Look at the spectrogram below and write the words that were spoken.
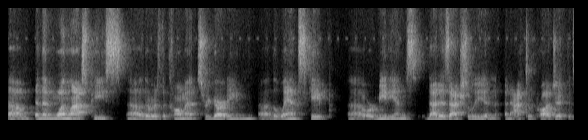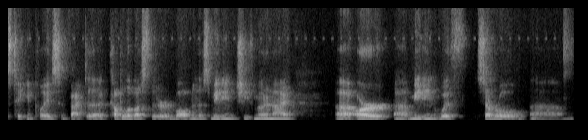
Um, and then one last piece, uh, there was the comments regarding uh, the landscape uh, or medians. That is actually an, an active project that's taking place. In fact, a couple of us that are involved in this meeting, Chief Moon and I, uh, are uh, meeting with several um,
